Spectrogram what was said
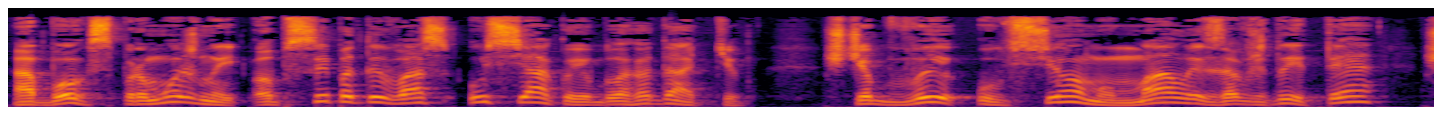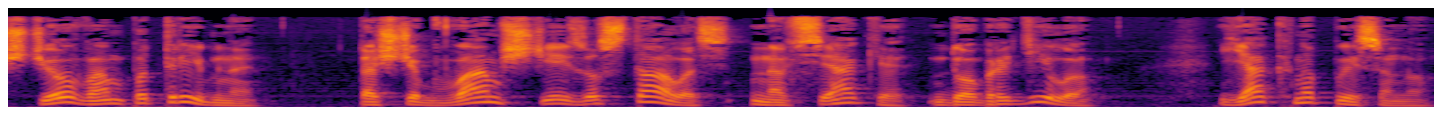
А Бог спроможний обсипати вас усякою благодаттю, щоб ви у всьому мали завжди те, що вам потрібне, та щоб вам ще й зосталось на всяке добре діло, як написано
